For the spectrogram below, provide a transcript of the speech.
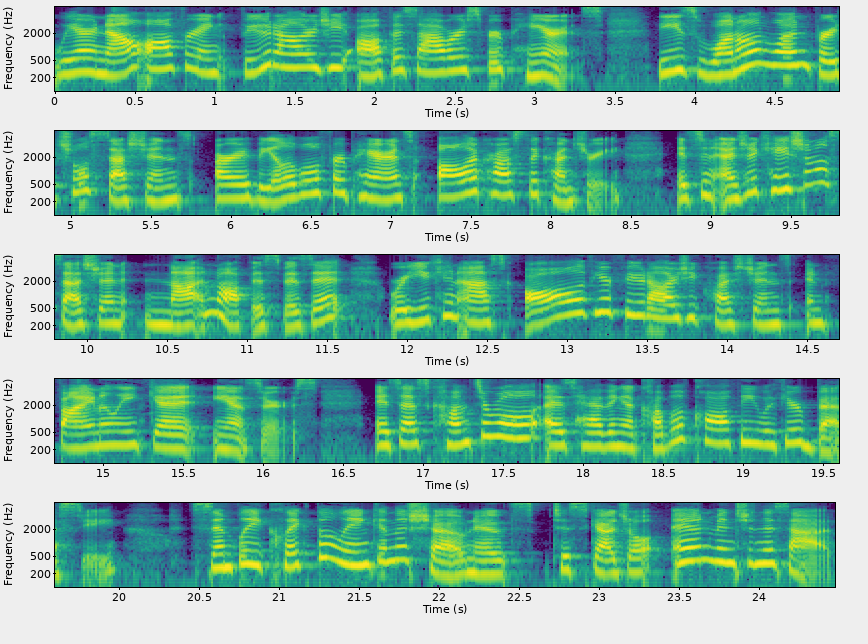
We are now offering food allergy office hours for parents. These one on one virtual sessions are available for parents all across the country. It's an educational session, not an office visit, where you can ask all of your food allergy questions and finally get answers. It's as comfortable as having a cup of coffee with your bestie. Simply click the link in the show notes to schedule and mention this ad.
